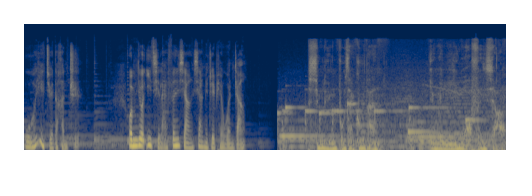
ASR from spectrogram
我也觉得很值。我们就一起来分享下面这篇文章。心灵不再孤单，因为你我分享。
